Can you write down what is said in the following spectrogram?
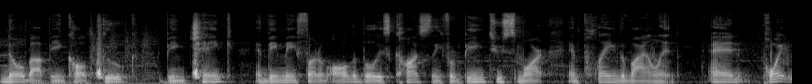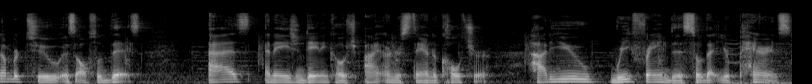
know about being called gook, being chink, and being made fun of all the bullies constantly for being too smart and playing the violin. And point number two is also this. As an Asian dating coach, I understand the culture. How do you reframe this so that your parents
